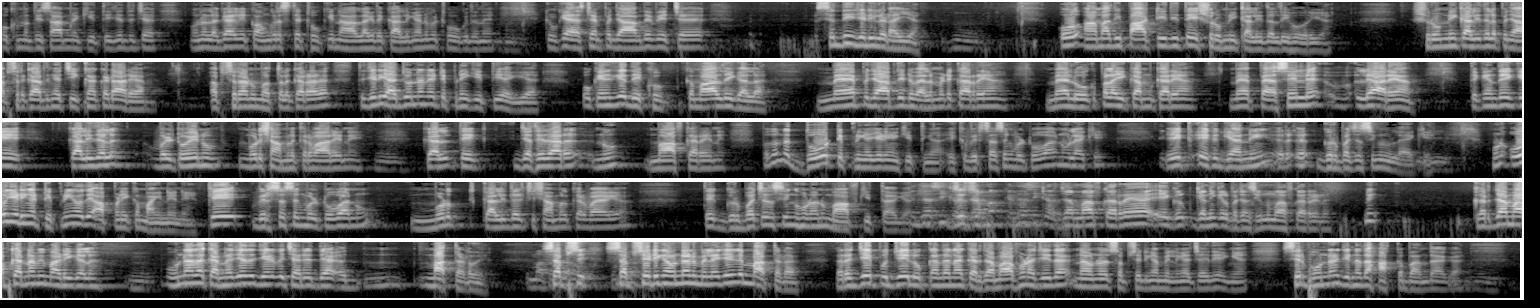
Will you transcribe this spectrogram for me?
ਮੁੱਖ ਮੰਤਰੀ ਸਾਹਿਬ ਨੇ ਕੀਤੀ, ਜਿਹਦੇ ਚ ਉਹਨਾਂ ਲੱਗਾ ਕਿ ਕਾਂਗਰਸ ਤੇ ਠੋਕੀ ਨਾਲ ਲੱਗਦੇ ਕਾਲੀਆਂ ਨੂੰ ਵੀ ਠੋਕ ਦਿੰਦੇ। ਕਿਉਂਕਿ ਇਸ ਟਾਈਮ ਪੰਜਾਬ ਦੇ ਵਿੱਚ ਸਿੱਧੀ ਜਿਹੜੀ ਲੜਾਈ ਆ, ਉਹ ਆਮ ਆਦਮੀ ਪਾਰਟੀ ਦੀ ਤੇ ਸ਼੍ਰੋਮਣੀ ਅਕਾਲੀ ਦਲ ਦੀ ਹੋ ਰਹੀ ਆ। ਸ਼੍ਰੋਮਣੀ ਅਕਾਲੀ ਦਲ ਪੰਜਾਬ ਸਰਕਾਰ ਦੀਆਂ ਚੀਕਾਂ ਕਢਾ ਰਿਹਾ, ਅਫਸਰਾਂ ਨੂੰ ਮੁਅੱਤਲ ਕਰਾ ਰਿਹਾ ਤੇ ਜਿਹੜੀ ਅੱਜ ਉਹਨਾਂ ਨੇ ਟਿੱਪਣੀ ਕੀਤੀ ਹੈਗੀ ਆ, ਉਹ ਕਹਿੰਦੇ ਕਿ ਦੇਖੋ, ਕਮਾਲ ਦੀ ਗੱਲ ਆ, ਮੈਂ ਪੰਜਾਬ ਦੀ ਡਿਵੈਲਪਮੈਂਟ ਕਰ ਰਿਹਾ, ਮੈਂ ਲੋਕ ਭਲਾਈ ਕੰਮ ਕਰ ਰਿਹਾ, ਮੈਂ ਪੈਸੇ ਲਿ- ਲਿਆ ਰਿਹਾ ਤੇ ਕਹਿੰਦੇ ਕਿ ਅਕਾਲੀ ਦਲ ਵਲਟੋਏ ਨੂੰ ਮੁੜ ਸ਼ਾਮਲ ਕਰਵਾ ਰਹੇ ਨੇ। ਕੱਲ ਤੇ ਜਥੇਦਾਰ ਨੂੰ ਮਾਫ ਕਰ ਰਹੇ ਨੇ। ਮਤਲਬ ਉਹਨਾਂ ਦੋ ਟਿੱਪਣੀਆਂ ਜਿਹੜੀਆਂ ਕੀਤੀਆਂ ਇੱਕ ਵਿਰਸਾ ਸਿੰਘ ਵਲਟੋਆ ਨੂੰ ਲੈ ਕੇ ਇੱਕ ਇੱਕ ਗਿਆਨੀ ਗੁਰਬਚਨ ਸਿੰਘ ਨੂੰ ਲੈ ਕੇ। ਹੁਣ ਉਹ ਜਿਹੜੀਆਂ ਟਿੱਪਣੀਆਂ ਉਹਦੇ ਆਪਣੇ ਇੱਕ ਮਾਇਨੇ ਨੇ ਕਿ ਵਿਰਸਾ ਸਿੰਘ ਵਲਟੋਆ ਨੂੰ ਮੁੜ ਅਕਾਲੀ ਦਲ ਚ ਸ਼ਾਮਲ ਕਰਵਾਇਆ ਗਿਆ ਤੇ ਗੁਰਬਚਨ ਸਿੰਘ ਹੁਣਾਂ ਨੂੰ ਮਾਫ ਕੀਤਾ ਗਿਆ। ਕਹਿੰਦੇ ਅਸੀਂ ਕਰਜ਼ਾ ਕਹਿੰਦੇ ਅਸੀਂ ਕਰਜ਼ਾ ਮਾਫ ਕਰ ਰਹੇ ਹਾਂ ਇਹ ਗਿਆਨੀ ਗੁਰਬਚਨ ਸਿੰਘ ਨੂੰ ਮਾਫ ਕਰ ਰਹੇ ਨੇ। ਨਹੀਂ ਕਰਜ਼ਾ ਮਾਫ ਕਰਨਾ ਵੀ ਮਾੜੀ ਗੱਲ ਹੈ। ਉਹਨਾਂ ਦਾ ਕਰਨਾ ਚਾਹੀਦਾ ਜਿਹੜੇ ਵਿਚਾਰੇ ਦਿਹਾ- ਮਾਤੜ ਨੇ। ਸਬਸਿ ਸਬਸਿਡੀਆਂ ਉਹਨਾਂ ਨੂੰ ਮਿਲਣੀਆਂ ਜਿਹੜੇ ਮਾਤੜ ਆ। ਰੱਜੇ ਪੁੱਜੇ ਲੋਕਾਂ ਦਾ ਨਾ ਕਰਜ਼ਾ ਮਾਫ ਹੋਣਾ ਚਾਹੀਦਾ ਨਾ ਉਹਨਾਂ ਨੂੰ ਸਬਸਿਡੀਆਂ ਮਿਲਣੀਆਂ ਚਾਹੀਦੀਆਂ ਹੈਗੀਆਂ। ਸਿਰਫ ਉਹਨਾਂ ਨੂੰ ਜਿਨ੍ਹਾਂ ਦਾ ਹੱਕ ਬਣਦਾ ਹੈਗਾ।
